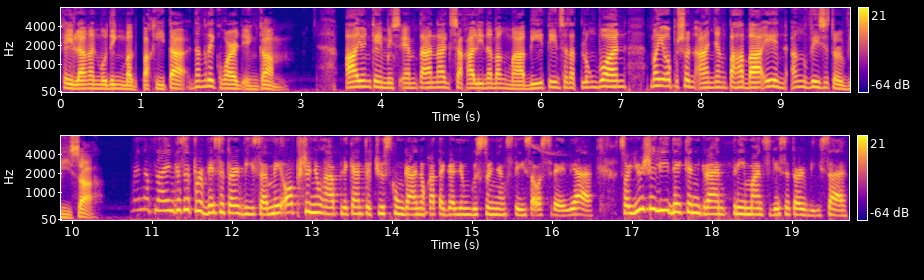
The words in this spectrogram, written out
kailangan mo ding magpakita ng required income. Ayon kay Ms. M. Tanag, sakali namang mabitin sa tatlong buwan, may opsyon anyang pahabain ang visitor visa. When applying kasi for visitor visa, may option yung applicant to choose kung gaano katagal yung gusto niyang stay sa Australia. So usually, they can grant 3 months visitor visa.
